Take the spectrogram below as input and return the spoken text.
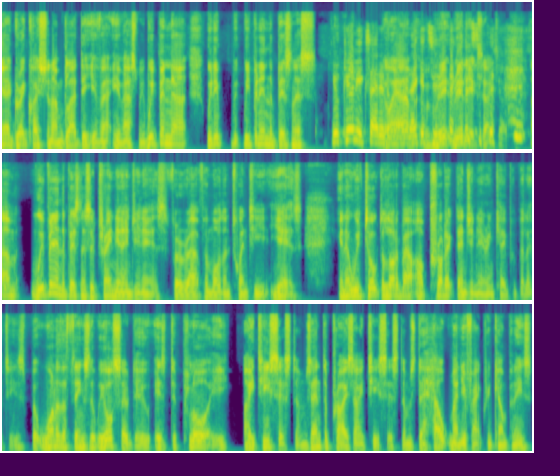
yeah, great question. I'm glad that you've you've asked me. We've been uh, we did, we've been in the business. You're clearly excited oh, about I it. I can see. Re- really excited. Um, we've been in the business of training engineers for uh, for more than 20 years. You know, we've talked a lot about our product engineering capabilities, but one of the things that we also do is deploy IT systems, enterprise IT systems to help manufacturing companies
